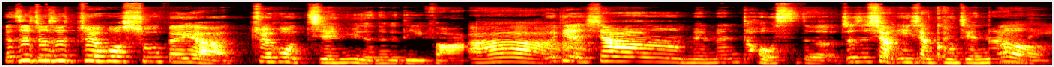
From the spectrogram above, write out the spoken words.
但是就是最后苏菲亚最后监狱的那个地方，啊，有点像 Mementos 的，就是像印象空间那里。嗯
